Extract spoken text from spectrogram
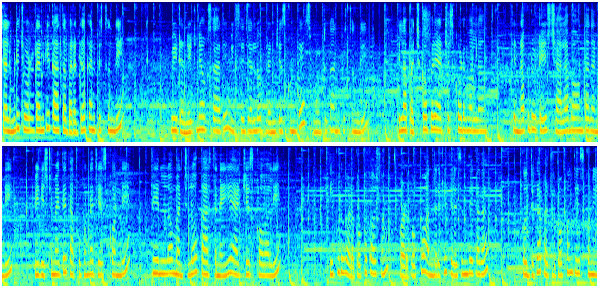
చలిమిడి చూడటానికి కాస్త బరగ్గా కనిపిస్తుంది. వీటన్నిటిని ఒకసారి మిక్సీ జార్లో బ్లెండ్ చేసుకుంటే స్మూత్గా అనిపిస్తుంది. ఇలా పచ్చి కొబ్బరి యాడ్ చేసుకోవడం వల్ల తిన్నప్పుడు టేస్ట్ చాలా బాగుంటుందండి. మీకు ఇష్టమైతే తప్పకుండా చేసుకోండి. దీనిలో మధ్యలో కాస్త నెయ్యి యాడ్ చేసుకోవాలి. ఇప్పుడు వడపప్పు కోసం వడపప్పు అందరికీ తెలిసిందే కదా? కొద్దిగా పెసరపప్పును తీసుకుని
